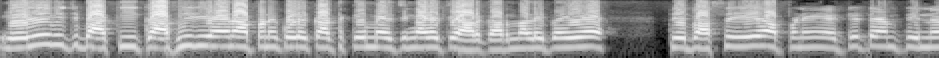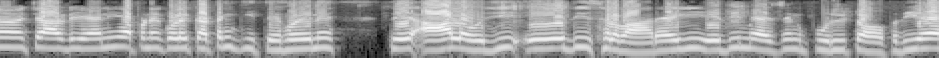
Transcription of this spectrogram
ਇਹਦੇ ਵਿੱਚ ਬਾਕੀ ਕਾਫੀ ਡਿਜ਼ਾਈਨ ਆਪਣੇ ਕੋਲੇ ਕੱਟ ਕੇ ਮੈਚਿੰਗ ਵਾਲੇ ਤਿਆਰ ਕਰਨ ਵਾਲੇ ਪਏ ਆ। ਤੇ ਬਸ ਇਹ ਆਪਣੇ ਐਟ ਅ ਟਾਈਮ ਤਿੰਨ ਚਾਰ ਡਿਜ਼ਾਈਨ ਹੀ ਆਪਣੇ ਕੋਲੇ ਕਟਿੰਗ ਕੀਤੇ ਹੋਏ ਨੇ। ਤੇ ਆਹ ਲਓ ਜੀ ਇਹਦੀ ਸਲਵਾਰ ਹੈਗੀ, ਇਹਦੀ ਮੈਚਿੰਗ ਪੂਰੀ ਟੌਪ ਦੀ ਹੈ।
